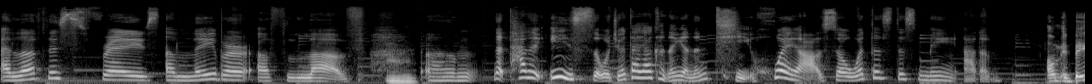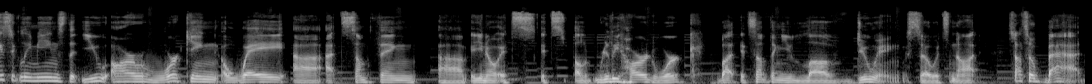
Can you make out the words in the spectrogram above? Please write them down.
I love this phrase, a labor of love。嗯嗯，那它的意思，我觉得大家可能也能体会啊。So what does this mean, Adam? Um, it basically means that you are working away uh, at something. Uh, you know, it's it's a really hard work, but it's something you love doing. So it's not it's not so bad.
